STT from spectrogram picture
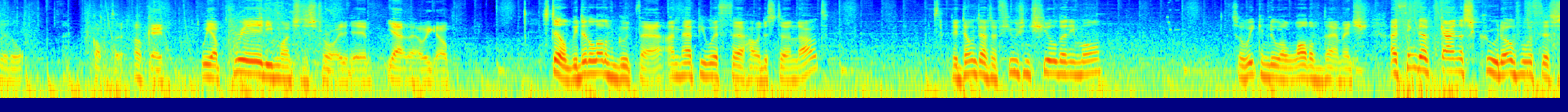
little copter. Okay, we are pretty much destroyed here. Yeah, there we go. Still, we did a lot of good there. I'm happy with uh, how this turned out. They don't have the fusion shield anymore. So we can do a lot of damage. I think that kind of screwed over with this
